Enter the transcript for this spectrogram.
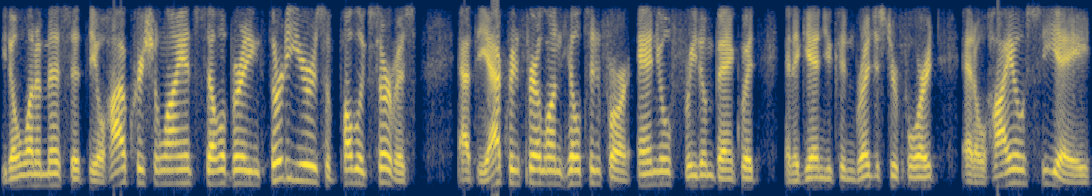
You don't want to miss it. The Ohio Christian Alliance celebrating 30 years of public service at the Akron Fairlawn Hilton for our annual Freedom Banquet. And again, you can register for it at ohioca.org.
